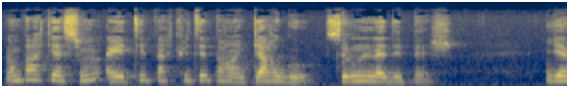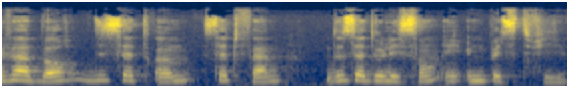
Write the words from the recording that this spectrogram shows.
L'embarcation a été percutée par un cargo, selon la dépêche. Il y avait à bord 17 hommes, 7 femmes, deux adolescents et une petite fille.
